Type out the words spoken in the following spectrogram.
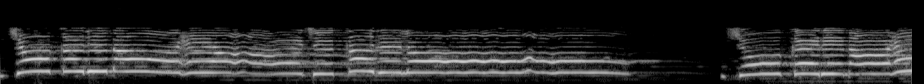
जो जो करना है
